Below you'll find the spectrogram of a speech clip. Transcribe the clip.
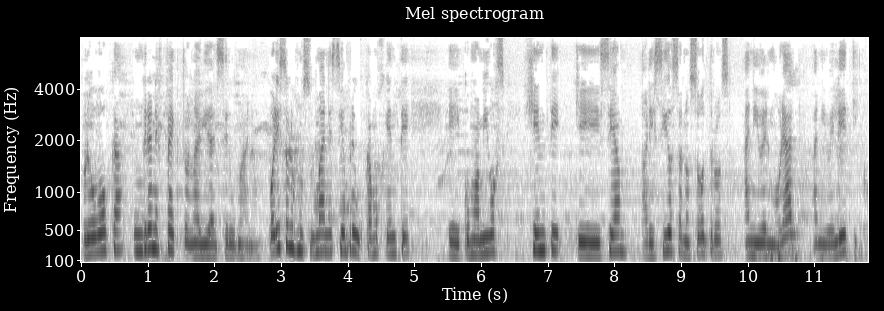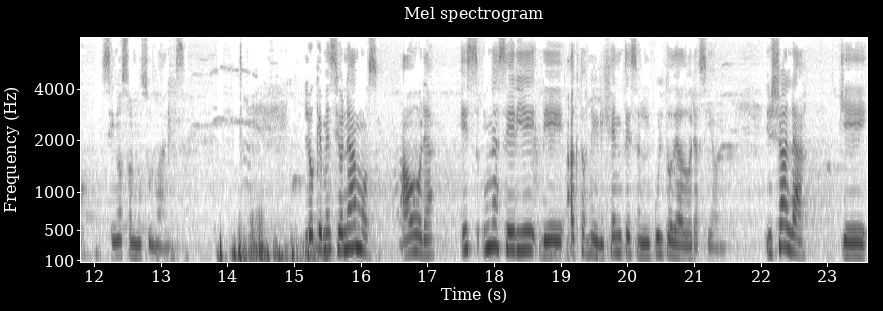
provoca un gran efecto en la vida del ser humano. Por eso los musulmanes siempre buscamos gente eh, como amigos, gente que sean parecidos a nosotros a nivel moral, a nivel ético, si no son musulmanes. Lo que mencionamos ahora es una serie de actos negligentes en el culto de adoración. Inshallah que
